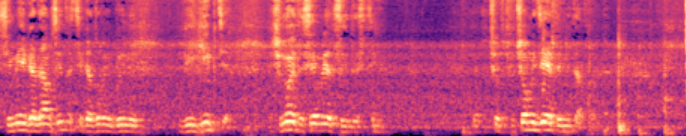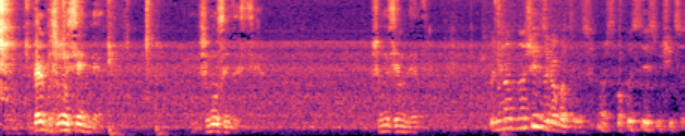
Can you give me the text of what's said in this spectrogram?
семи годам сытости, которые были в Египте. Почему это семь лет сытости? В чем, идея этой метафоры? Теперь почему семь лет? Почему сытости? Почему семь лет? Не надо на жизнь зарабатывать, можно спокойно здесь учиться.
